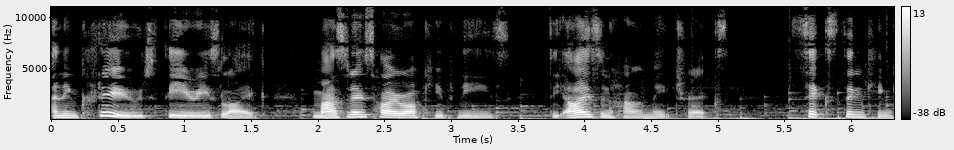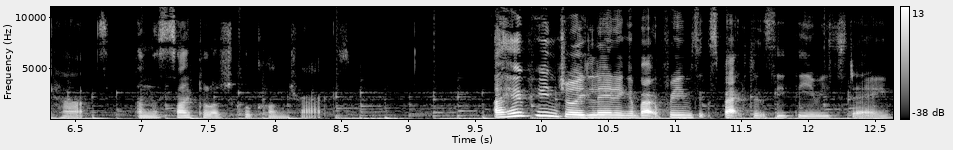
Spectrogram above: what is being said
and include theories like Maslow's hierarchy of needs, the Eisenhower matrix, six thinking hats, and the psychological contract. I hope you enjoyed learning about Vroom's expectancy theory today.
